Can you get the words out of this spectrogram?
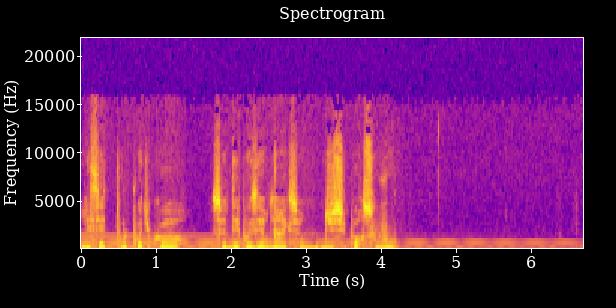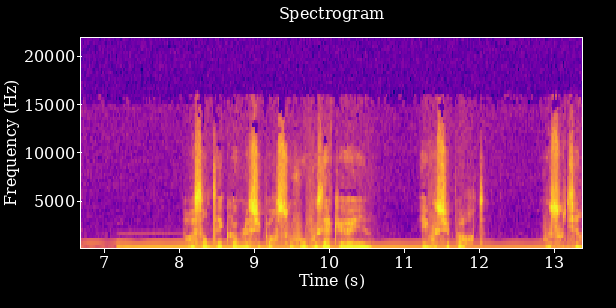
Laissez tout le poids du corps se déposer en direction du support sous vous. Ressentez comme le support sous vous vous accueille et vous supporte, vous soutient.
